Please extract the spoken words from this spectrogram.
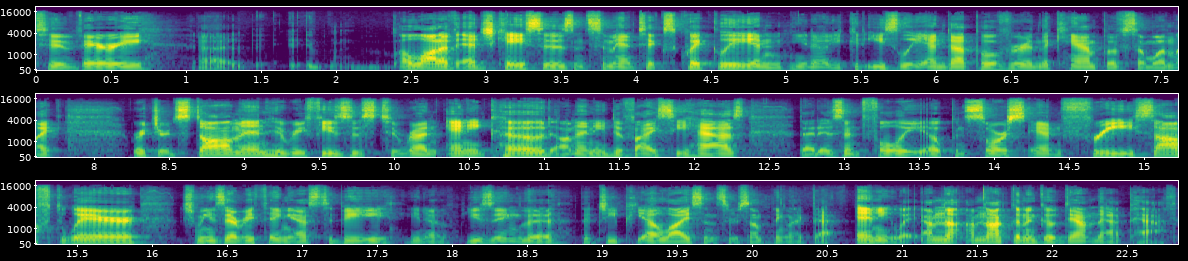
to very, uh, a lot of edge cases and semantics quickly. And, you know, you could easily end up over in the camp of someone like Richard Stallman, who refuses to run any code on any device he has that isn't fully open source and free software, which means everything has to be, you know, using the, the GPL license or something like that. Anyway, I'm not I'm not going to go down that path.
